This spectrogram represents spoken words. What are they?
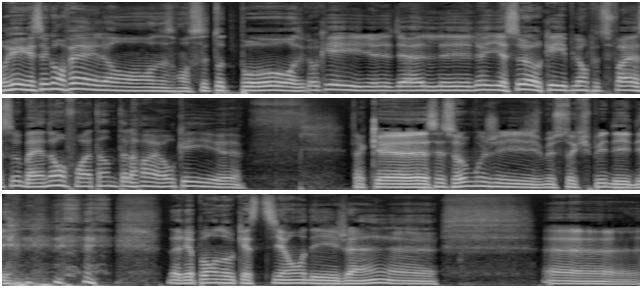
OK, qu'est-ce qu'on fait? On, on sait tout pas. On dit, OK, euh, là, il y a ça. OK, puis on peut-tu faire ça? Ben non, faut attendre telle affaire. OK. euh. Fait que euh, c'est ça. Moi, je me suis occupé des, de répondre aux questions des gens. Euh,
